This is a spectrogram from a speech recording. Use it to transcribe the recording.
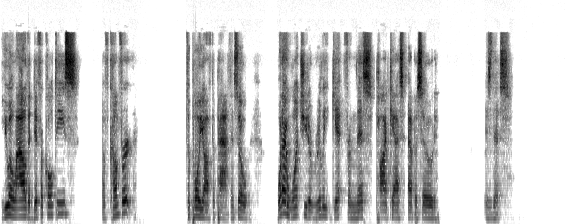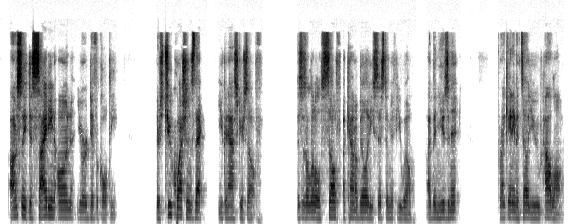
you allow the difficulties of comfort to pull you off the path. And so what I want you to really get from this podcast episode is this. Obviously deciding on your difficulty. There's two questions that you can ask yourself. This is a little self accountability system, if you will. I've been using it for I can't even tell you how long.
